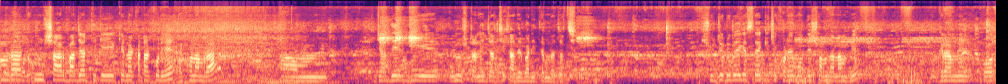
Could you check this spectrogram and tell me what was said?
আমরা ডোমসার বাজার থেকে কেনাকাটা করে এখন আমরা যাদের বিয়ের অনুষ্ঠানে যাচ্ছি, তাদের বাড়িতে আমরা যাচ্ছি। সূর্য ডুবে গেছে, কিছুক্ষণের মধ্যে সন্ধ্যা নামবে। গ্রামের পথ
